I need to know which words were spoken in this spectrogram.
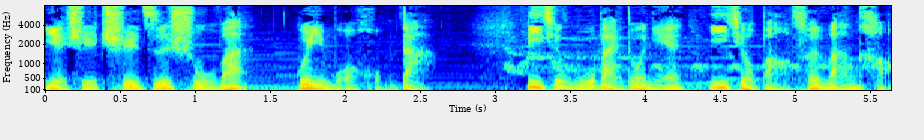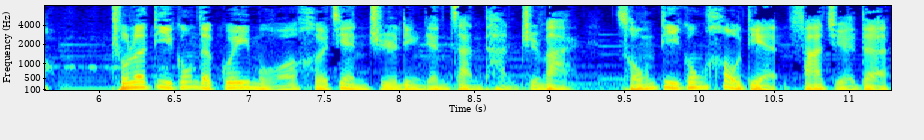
也是斥资数万，规模宏大，历经五百多年依旧保存完好。除了地宫的规模和建制令人赞叹之外，从地宫后殿发掘的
